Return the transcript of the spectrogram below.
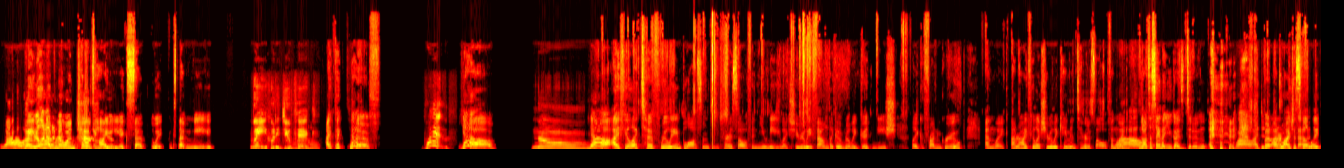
Wow. Wait, I really want to know. Everyone chose Heidi you. except wait, except me. Wait, who did you pick? Oh. I picked Tiff. What? Yeah. No. Yeah, I feel like Tiff really blossomed into herself in uni. Like she really found like a really good niche like friend group and like I don't know, I feel like she really came into herself and wow. like not to say that you guys didn't. wow, I did. but I don't know, I just that. felt like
